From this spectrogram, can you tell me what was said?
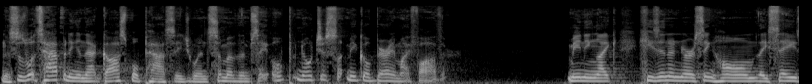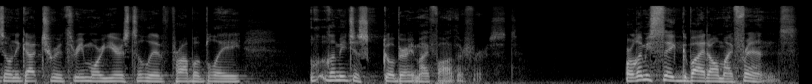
This is what's happening in that gospel passage when some of them say, Oh, no, just let me go bury my father. Meaning, like, he's in a nursing home. They say he's only got two or three more years to live, probably. Let me just go bury my father first. Or let me say goodbye to all my friends.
